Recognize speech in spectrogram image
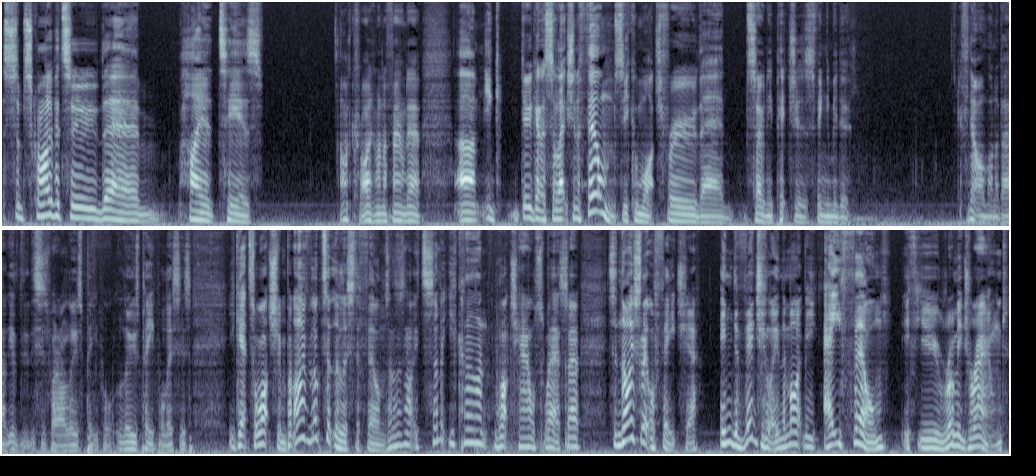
subscriber to their higher tiers, I cried when I found out. Um, you do get a selection of films you can watch through their Sony Pictures thingy-me-do. If you know what I'm on about, this is where I lose people. Lose people. This is you get to watch them. But I've looked at the list of films and it's like it's something you can't watch elsewhere. So it's a nice little feature. Individually, there might be a film if you rummage round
